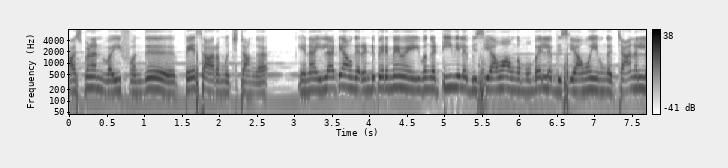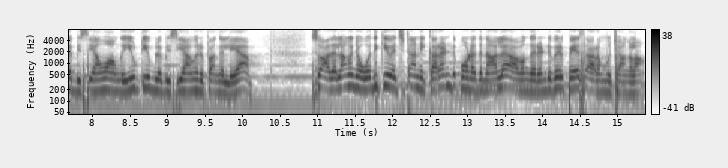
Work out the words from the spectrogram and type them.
ஹஸ்பண்ட் அண்ட் ஒய்ஃப் வந்து பேச ஆரம்பிச்சிட்டாங்க. ஏன்னா இல்லாட்டி அவங்க ரெண்டு பேருமே இவங்க டிவியில் பிஸியாகவும் அவங்க மொபைலில் பிஸியாகவும் இவங்க சேனலில் பிஸியாகவும் அவங்க யூடியூப்பில் பிஸியாகவும் இருப்பாங்க இல்லையா? ஸோ அதெல்லாம் கொஞ்சம் ஒதுக்கி வச்சுட்டு அன்றைக்கி கரண்ட் போனதுனால அவங்க ரெண்டு பேரும் பேச ஆரம்பிச்சாங்களாம்.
